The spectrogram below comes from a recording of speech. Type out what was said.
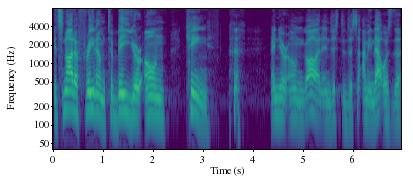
It's not a freedom to be your own king and your own God and just to decide. I mean, that was the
